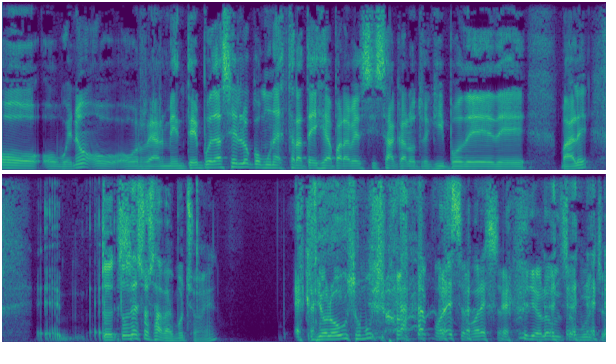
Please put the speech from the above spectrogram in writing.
O, o bueno, o, o realmente puede hacerlo como una estrategia para ver si saca al otro equipo de. de- ¿Vale? Eh, Tú, tú de eso sabes mucho, ¿eh? es que yo lo uso mucho. por eso, por eso. Es que yo lo uso mucho.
